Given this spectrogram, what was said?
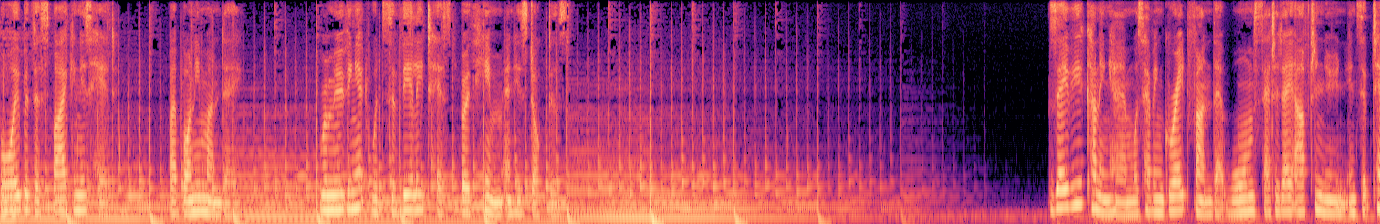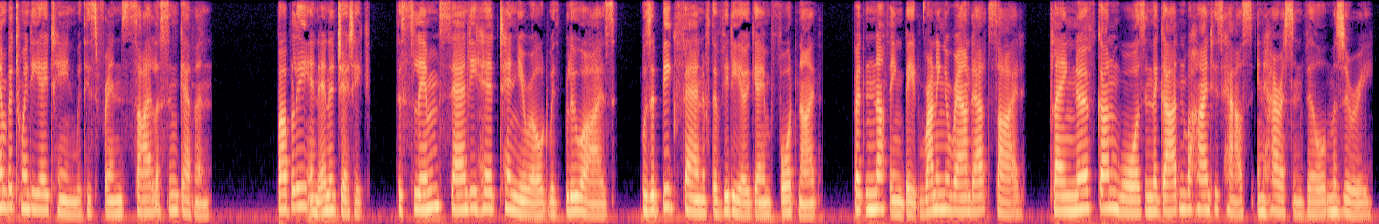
Boy with the Spike in His Head by Bonnie Munday. Removing it would severely test both him and his doctors. Xavier Cunningham was having great fun that warm Saturday afternoon in September 2018 with his friends Silas and Gavin. Bubbly and energetic, the slim, sandy haired 10 year old with blue eyes was a big fan of the video game Fortnite, but nothing beat running around outside, playing Nerf gun wars in the garden behind his house in Harrisonville, Missouri.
